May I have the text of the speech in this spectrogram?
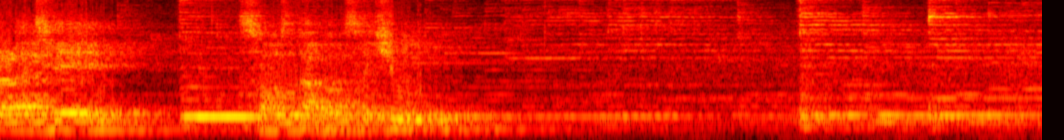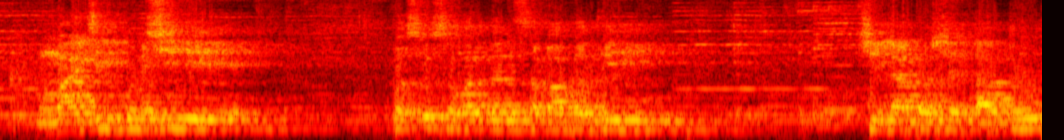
मंडळाचे संस्थापक सचिव. माजी कृषी पशुसंवर्धन सभापती जिल्हा परिषद लातूर.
